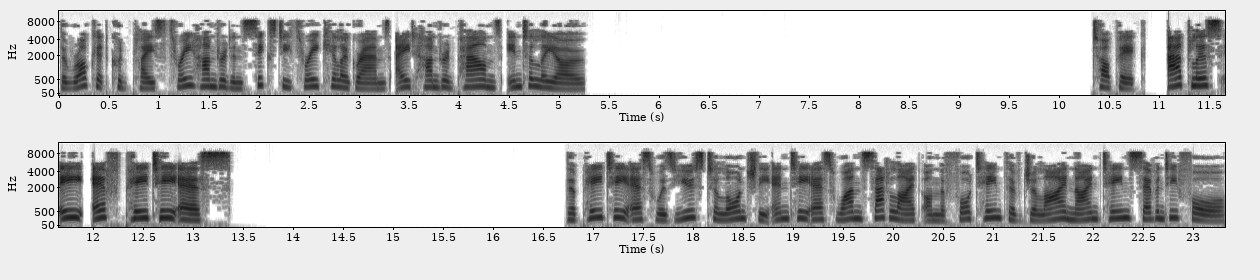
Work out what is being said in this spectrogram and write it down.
the rocket could place 363 kilograms (800 pounds) into LEO. Topic: Atlas E FPTS. The PTS was used to launch the NTS-1 satellite on 14 July 1974.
